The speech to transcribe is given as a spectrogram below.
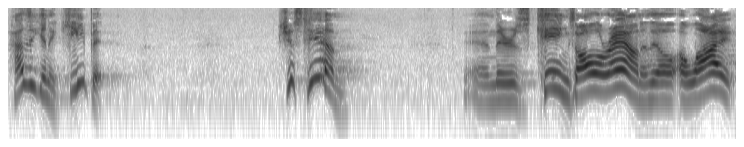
how's he going to keep it? Just him. And there's kings all around, and they'll align,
